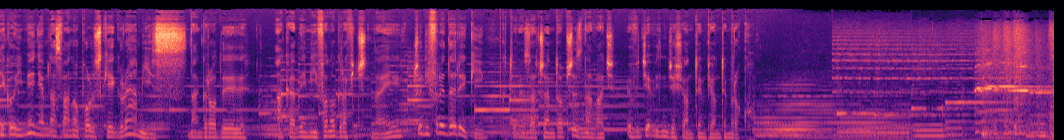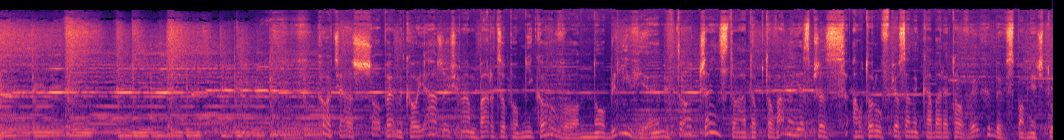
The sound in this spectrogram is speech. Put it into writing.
Jego imieniem nazwano polskie Grammys, nagrody Akademii Fonograficznej, czyli Fryderyki, które zaczęto przyznawać w 1995 roku. Chociaż Chopin kojarzy się nam bardzo pomnikowo, nobliwie, to często adoptowany jest przez autorów piosenek kabaretowych, by wspomnieć tu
